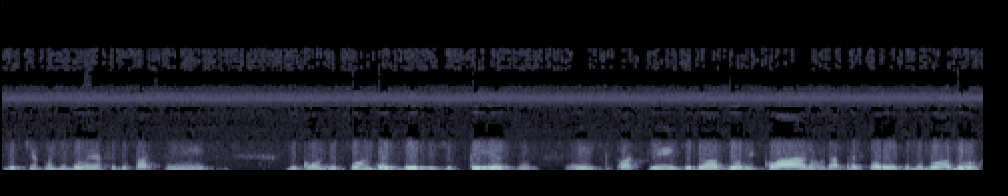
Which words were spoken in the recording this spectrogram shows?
do tipo de doença do paciente, de condições, às vezes, de peso entre o paciente e o doador e, claro, da preferência do doador.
